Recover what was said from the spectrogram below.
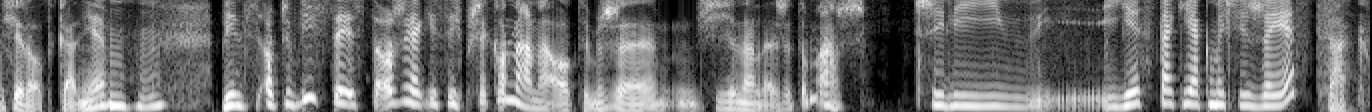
sierotka, nie? Mhm. Więc oczywiste jest to, że jak jesteś przekonana o tym, że ci się należy, to masz. Czyli jest tak, jak myślisz, że jest? Tak.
